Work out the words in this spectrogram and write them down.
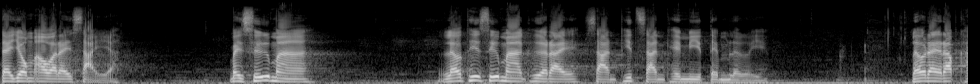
แต่โยมเอาอะไรใส่อะไปซื้อมา แล้วที่ซื้อมาคืออะไร สารพิษสารเคมีเต็มเลย แล้วได้รับค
